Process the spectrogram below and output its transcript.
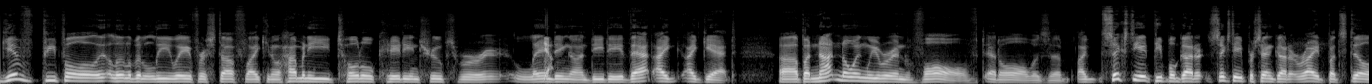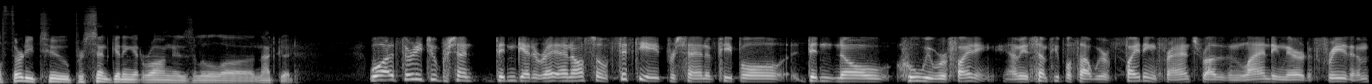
give people a little bit of leeway for stuff like you know how many total Canadian troops were landing yeah. on D-Day. That I, I get. Uh, but not knowing we were involved at all was a like 68 people got it 68% got it right but still 32% getting it wrong is a little uh, not good. Well, 32% didn't get it right, and also 58% of people didn't know who we were fighting. I mean, some people thought we were fighting France rather than landing there to free them.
